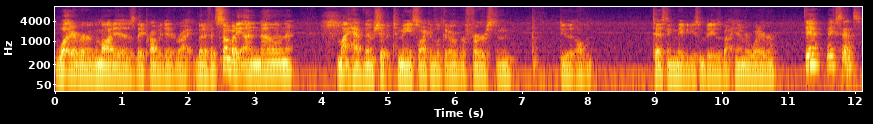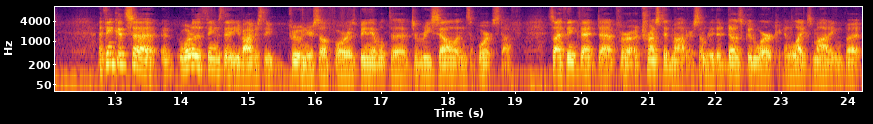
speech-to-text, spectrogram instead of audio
whatever the mod is, they probably did it right. But if it's somebody unknown, might have them ship it to me so I can look it over first and do all the testing, maybe do some videos about him or whatever. Yeah, makes sense. I think it's uh, one of the things that you've obviously proven yourself for is being able to, to resell and support stuff. So I think that uh, for a trusted modder, somebody that does good work and likes modding, but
